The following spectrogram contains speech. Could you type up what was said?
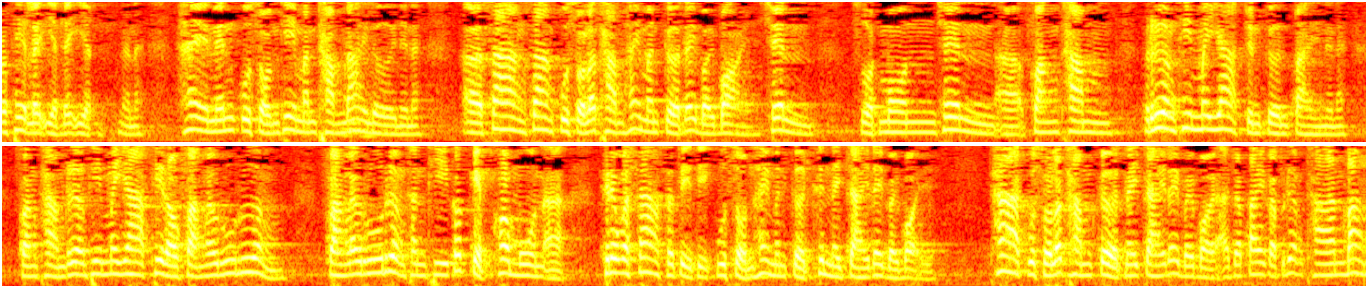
ประเภทละเอียดละเอียดนะนะให้เน้นกุศลที่มันทำได้เลยเนี่ยนะสร้างสร้างกุศลธรรมให้มันเกิดได้บ่อยๆ เช่น สวดมนต์เช่นฟังธรรมเรื่องที่ไม่ยากจนเกินไปเนี่ยนะฟังธรรมเรื่องที่ไม่ยากที่เราฟังแล้วรู้เรื่อง ฟังแล้วรู้เรื่องทันทีก็เก็บข้อมูลอะ เรียกว่าสร้างสติติกุศลให้มันเกิดขึ้นในใจได้บ่อย ๆ ถ้ากุศลธรรมเกิดในใจได้บ่อย ๆ อาจจะไปกับเรื่องทานบ้าง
